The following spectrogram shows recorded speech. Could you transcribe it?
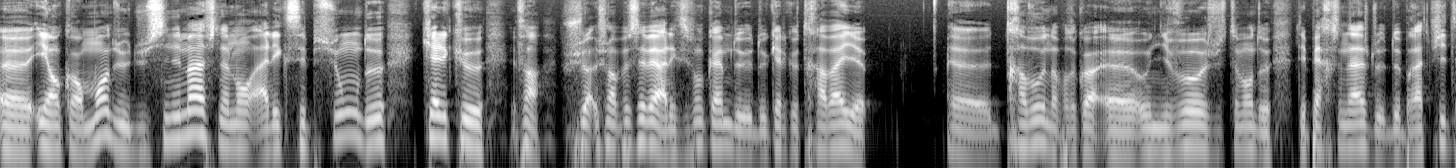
euh, et encore moins du, cinéma finalement, à l'exception de quelques, enfin, je suis, un peu sévère, à l'exception quand même de, de quelques travails. Euh, travaux n'importe quoi euh, au niveau justement de, des personnages de, de Brad Pitt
